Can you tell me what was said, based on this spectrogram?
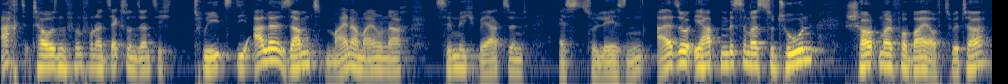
8526 Tweets, die allesamt meiner Meinung nach ziemlich wert sind, es zu lesen. Also, ihr habt ein bisschen was zu tun, schaut mal vorbei auf Twitter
